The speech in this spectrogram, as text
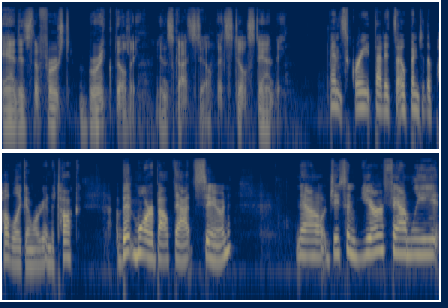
and it's the first brick building in Scottsdale that's still standing. And it's great that it's open to the public, and we're going to talk a bit more about that soon. Now, Jason, your family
